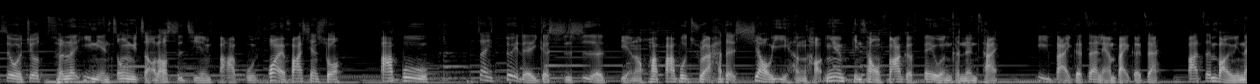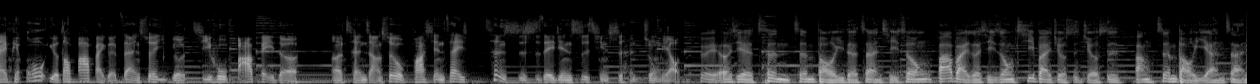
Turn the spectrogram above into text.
所以我就存了一年，终于找到时间发布。后来发现说，发布在对的一个时事的点的话，发布出来它的效益很好。因为平常我发个绯闻可能才一百个赞、两百个赞，发曾宝仪那一篇哦，有到八百个赞，所以有几乎八倍的。呃，成长，所以我发现，在蹭时事这件事情是很重要的。对，而且蹭曾宝仪的赞，其中八百个，其中七百九十九是帮曾宝仪按赞。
